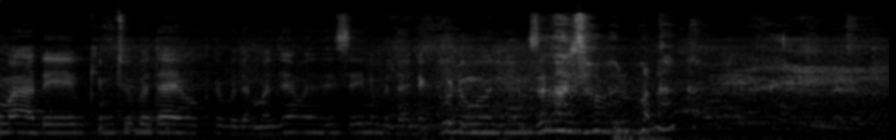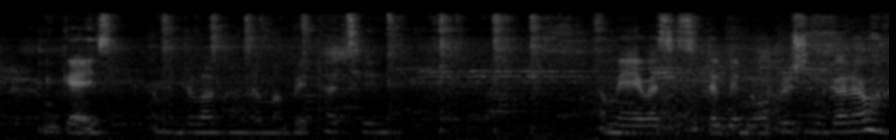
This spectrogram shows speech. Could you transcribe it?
મહાદેવ, કેમ છો? બધા એવો કે બધા મજામાં જશે ને બધાને ગુડ મોર્નિંગ સવાર સવારમાં. ગેસ અમે દવાખાનામાં બેઠા છીએ. અમે આવ્યા છીએ શીતલબેનનું ઓપરેશન કરાવવા.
